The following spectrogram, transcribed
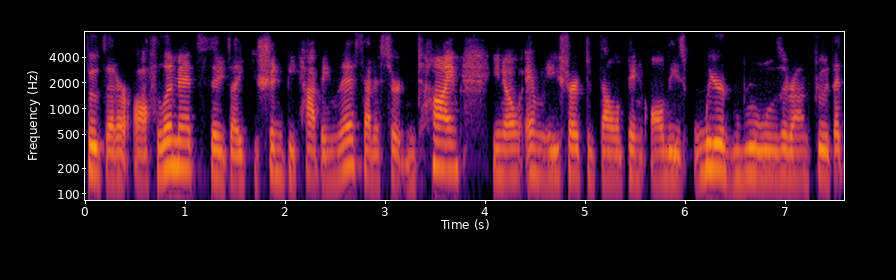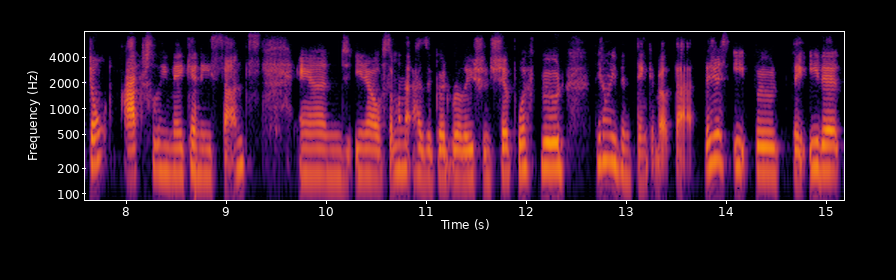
foods that are off limits. There's like you shouldn't be having this at a certain time, you know, and when you start developing all these weird rules around food that don't actually make any sense and you know, someone that has a good relationship with food, they don't even think about that. They just eat food, they eat it,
